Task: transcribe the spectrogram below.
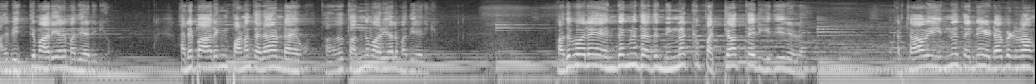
അത് വ്യക്തി മാറിയാലും മതിയായിരിക്കും. അല്ലെങ്കിൽ ആരെങ്കിലും പണം തരാനുണ്ടാകും അത് തന്നു മാറിയാലും മതിയായിരിക്കും. അതുപോലെ എന്തെങ്കിലും തരത്തിൽ നിങ്ങൾക്ക് പറ്റാത്ത രീതിയിലുള്ള കർത്താവ് ഇന്ന് തന്നെ ഇടപെടണം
